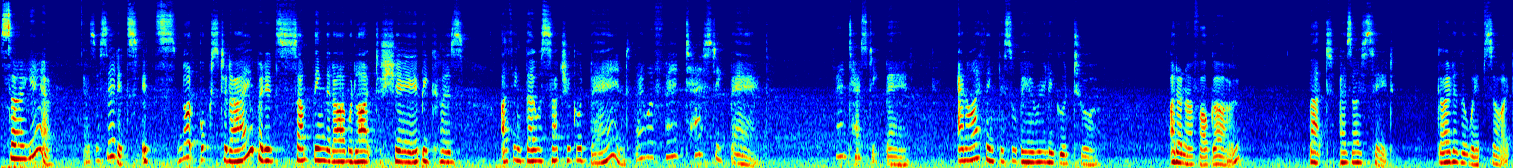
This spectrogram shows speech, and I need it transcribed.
So, yeah as I said, it's it's not books today, but it's something that I would like to share because I think they were such a good band. They were a fantastic band. Fantastic band. And I think this will be a really good tour. I don't know if I'll go, but as I said, go to the website,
